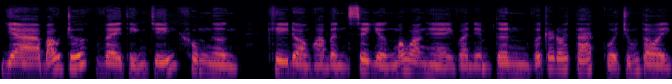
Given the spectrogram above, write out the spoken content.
và báo trước về thiện chí không ngừng khi Đoàn Hòa Bình xây dựng mối quan hệ và niềm tin với các đối tác của chúng tôi.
